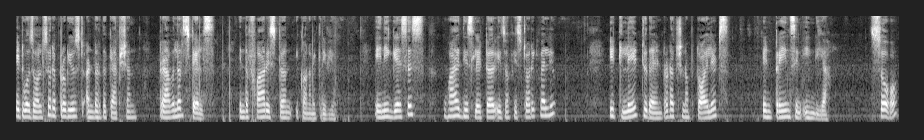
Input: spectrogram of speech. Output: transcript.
It was also reproduced under the caption Traveler's Tales in the Far Eastern Economic Review. Any guesses why this letter is of historic value? It led to the introduction of toilets in trains in India. So,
